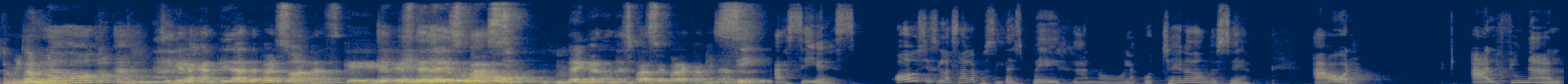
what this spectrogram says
Caminando. De un lado a otro caminando. Y que la cantidad de personas que depende del espacio tengan un espacio para caminar. Sí, así es. O si es la sala, pues despejan o la cochera, donde sea. Ahora, al final,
